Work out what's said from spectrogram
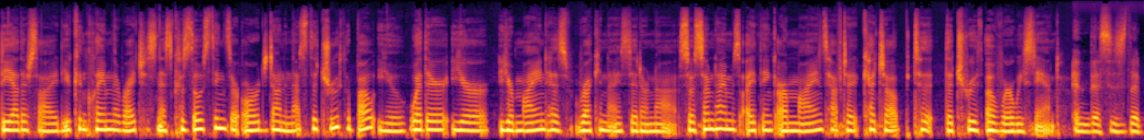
the other side. You can claim the righteousness because those things are already done and that's the truth about you whether your your mind has recognized it or not. So sometimes I think our minds have to catch up to the truth of where we stand. And this is the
